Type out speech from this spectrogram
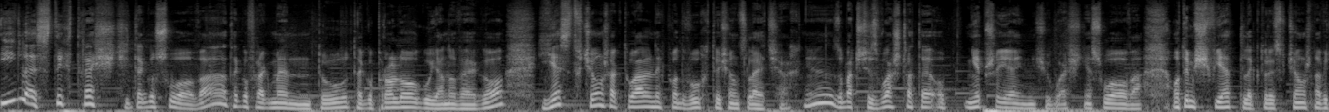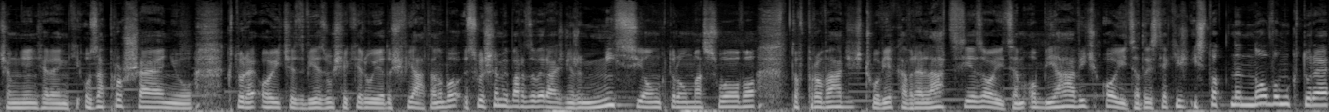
ile z tych treści tego słowa, tego fragmentu, tego prologu Janowego jest wciąż aktualnych po dwóch tysiącleciach? Nie? Zobaczcie, zwłaszcza te o nieprzyjęciu właśnie słowa, o tym świetle, które jest wciąż na wyciągnięcie ręki, o zaproszeniu, które Ojciec w Jezusie kieruje do świata. No bo słyszymy bardzo wyraźnie, że misją, którą ma słowo, to wprowadzić człowieka w relację z Ojcem, objawić Ojca. To jest jakieś istotne nowum, które,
